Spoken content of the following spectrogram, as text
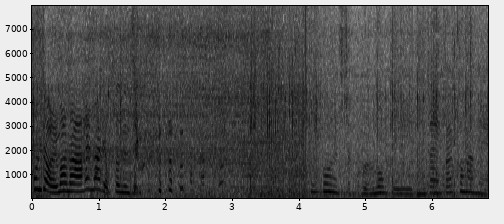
혼자 얼마나 할 말이 없었는지. 골목이 굉장히 깔끔하네요.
